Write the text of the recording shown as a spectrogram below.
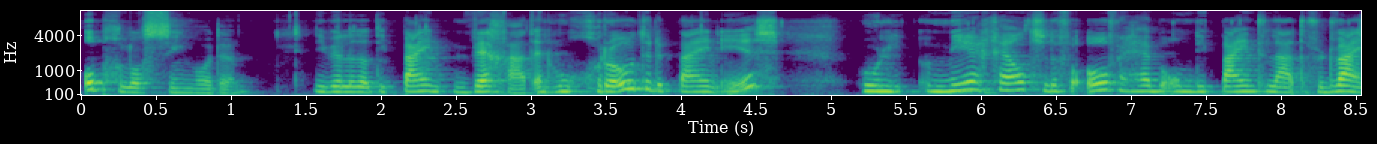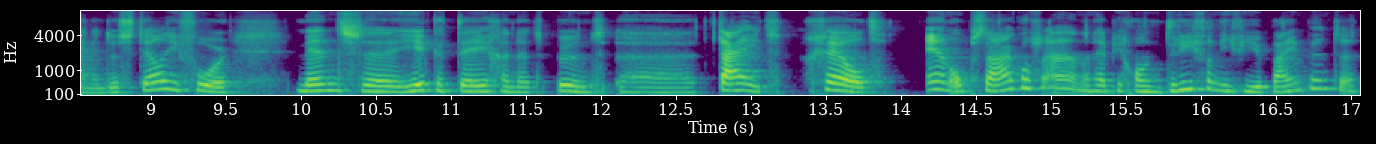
opgelost zien worden. Die willen dat die pijn weggaat. En hoe groter de pijn is, hoe meer geld ze ervoor over hebben om die pijn te laten verdwijnen. Dus stel je voor, mensen hikken tegen het punt uh, tijd, geld en obstakels aan. Dan heb je gewoon drie van die vier pijnpunten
